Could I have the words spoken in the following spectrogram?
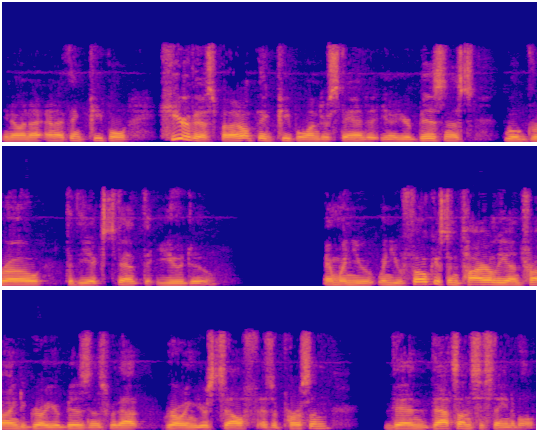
you know. And I, and I think people hear this, but I don't think people understand it. You know, your business will grow to the extent that you do. And when you when you focus entirely on trying to grow your business without growing yourself as a person, then that's unsustainable.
